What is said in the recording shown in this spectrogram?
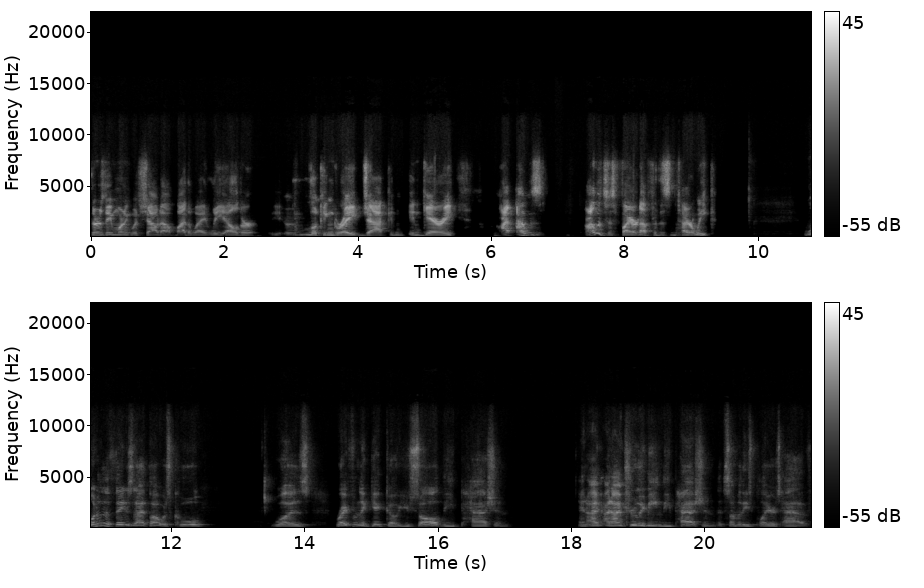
Thursday morning with shout out by the way Lee Elder looking great Jack and, and Gary I, I was I was just fired up for this entire week One of the things that I thought was cool was right from the get go, you saw the passion, and I and I truly mean the passion that some of these players have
